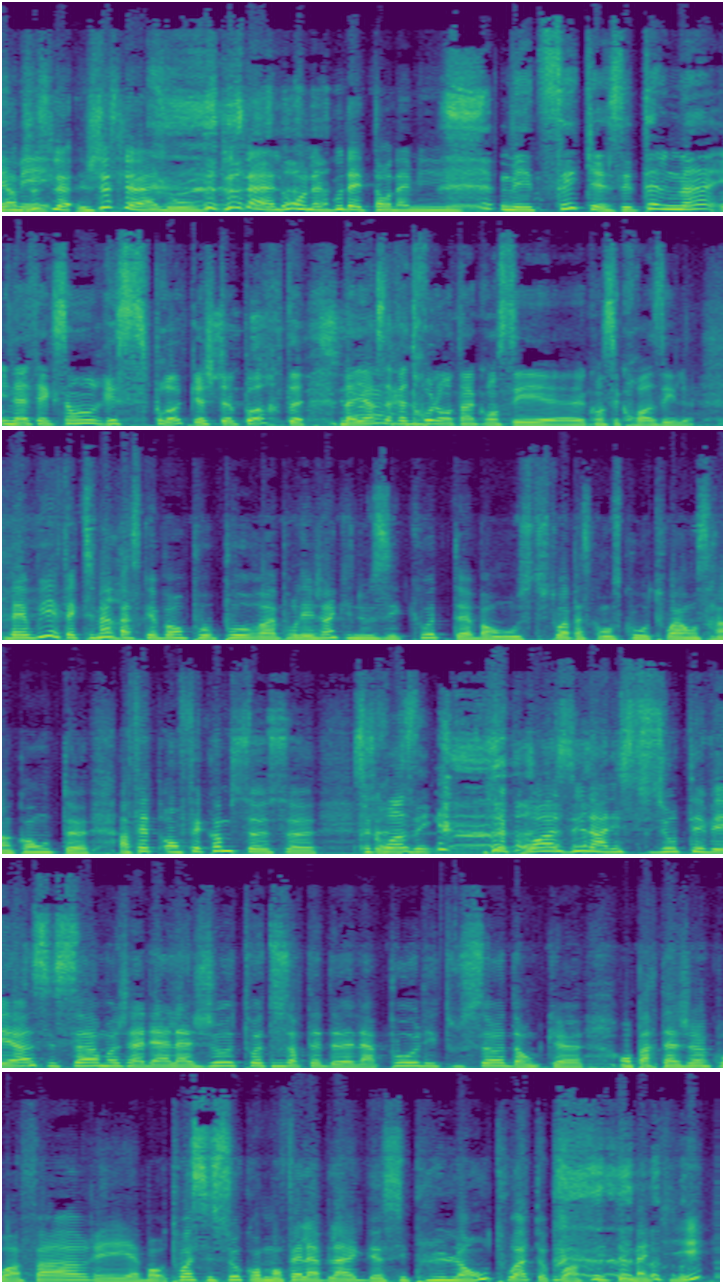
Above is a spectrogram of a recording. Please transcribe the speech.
Hey, mais- juste, le, juste le halo. juste le halo, on a le goût d'être ton amie. Mais tu sais que c'est tellement une affection réciproque que je te porte. D'ailleurs, ça fait trop longtemps qu'on s'est euh, qu'on s'est croisés là. Ben oui, effectivement, parce que bon, pour pour euh, pour les gens qui nous écoutent, bon, on se tutoie parce qu'on se côtoie, on se rencontre. euh, en fait, on fait comme ce ce Se croiser. se, se croiser dans les studios de TVA, c'est ça. Moi, j'allais à la joute, toi, tu sortais de la poule et tout ça, donc euh, on partageait un coiffeur et euh, bon, toi, c'est sûr qu'on m'a fait la blague, c'est plus long, toi, te coiffer, te maquiller.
